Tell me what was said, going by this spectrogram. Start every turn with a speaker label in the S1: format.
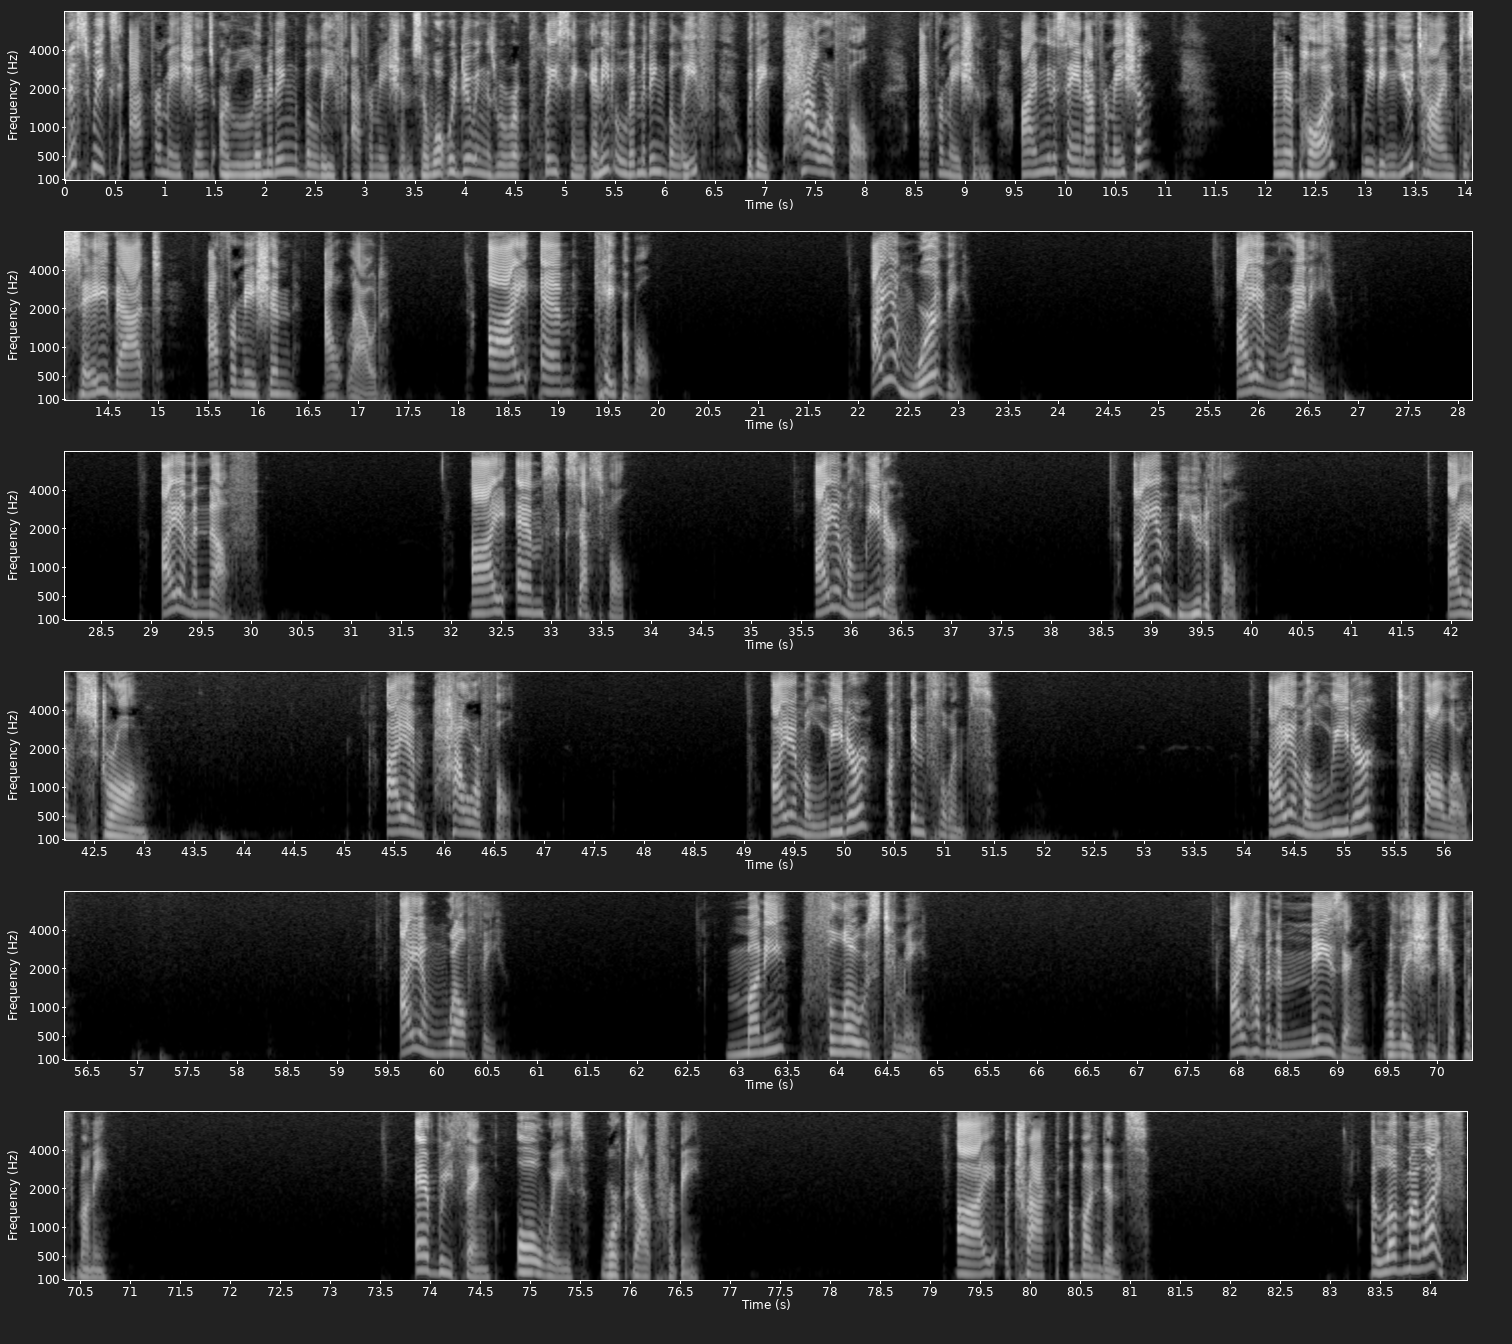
S1: This week's affirmations are limiting belief affirmations. So, what we're doing is we're replacing any limiting belief with a powerful affirmation. I'm going to say an affirmation. I'm going to pause, leaving you time to say that affirmation out loud. I am capable. I am worthy. I am ready. I am enough. I am successful. I am a leader. I am beautiful. I am strong. I am powerful. I am a leader of influence. I am a leader to follow. I am wealthy. Money flows to me. I have an amazing relationship with money. Everything always works out for me. I attract abundance. I love my life.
